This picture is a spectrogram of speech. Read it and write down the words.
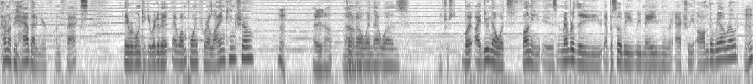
I don't know if you have that in your fun facts. They were going to get rid of it at one point for a Lion King show. I did not. I don't know when that was. Interesting. But I do know what's funny is remember the episode we, we made when we were actually on the railroad? Mhm.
